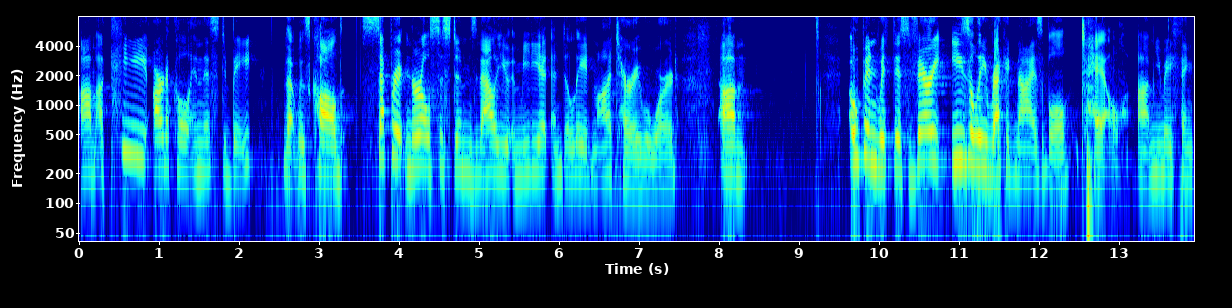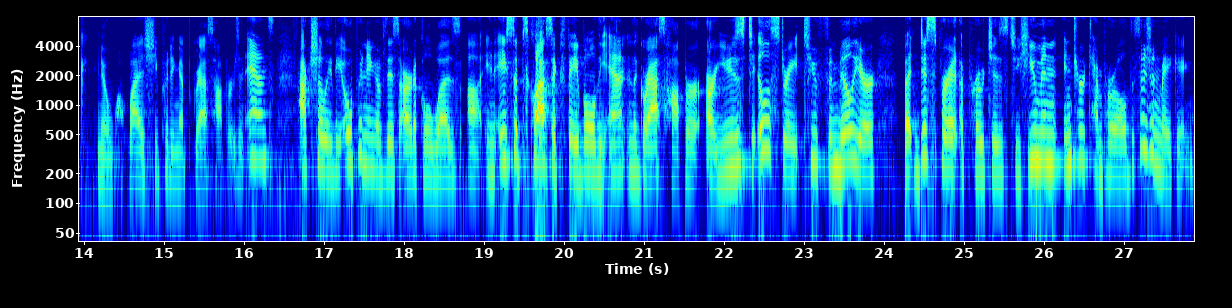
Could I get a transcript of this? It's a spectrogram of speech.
um, a key article in this debate that was called Separate Neural Systems Value Immediate and Delayed Monetary Reward um, opened with this very easily recognizable tale. Um, you may think, you know, why is she putting up grasshoppers and ants? Actually, the opening of this article was uh, in Aesop's classic fable, the ant and the grasshopper are used to illustrate two familiar but disparate approaches to human intertemporal decision making.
